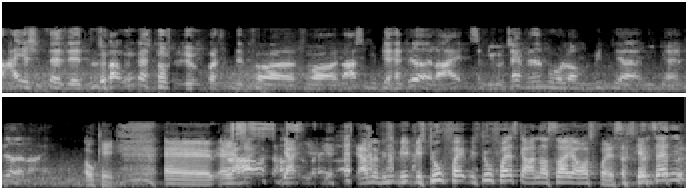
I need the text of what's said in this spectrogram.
Nej, jeg synes, at øh, du skal bare udgangspunktet for, for, for Lars, om vi bliver halveret eller ej. Så vi kan tage et vedmål om, vi bliver, vi bliver halveret eller ej. Okay. Uh, jeg, jeg, jeg, jeg, ja, men hvis, hvis, du hvis du er frisk, Anders, så er jeg også frisk. Skal vi tage den?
